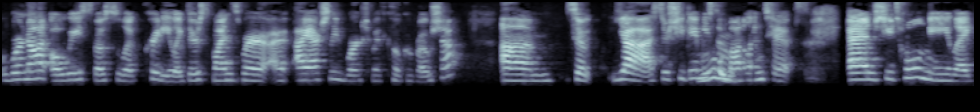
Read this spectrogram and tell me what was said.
We're not always supposed to look pretty. Like there's ones where I, I actually worked with Coco Rocha. Um, so yeah, so she gave me Ooh. some modeling tips, and she told me like,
